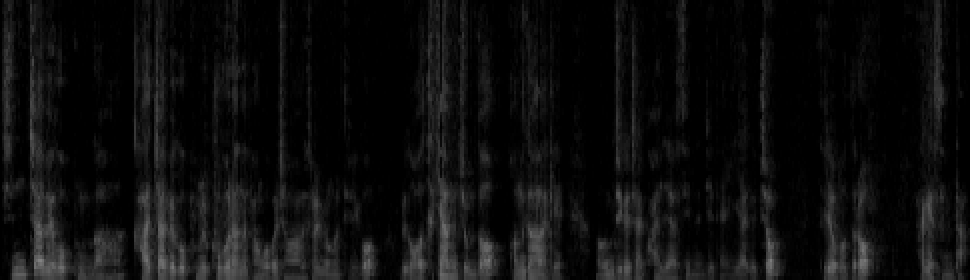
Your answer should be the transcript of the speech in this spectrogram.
진짜 배고픔과 가짜 배고픔을 구분하는 방법을 정확하게 설명을 드리고 우리가 어떻게 하면 좀 더 건강하게 음식을 잘 관리할 수 있는지에 대한 이야기를 좀 드려보도록 하겠습니다.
